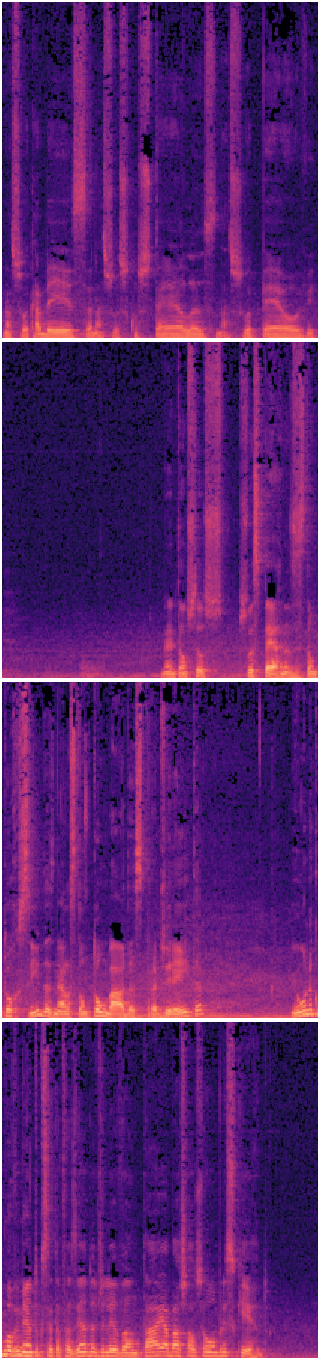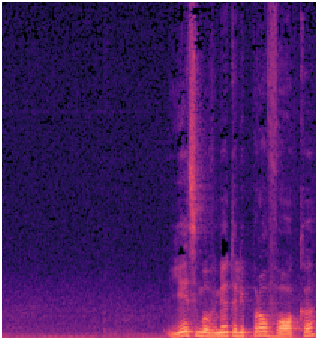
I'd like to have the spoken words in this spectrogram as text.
na sua cabeça, nas suas costelas, na sua pelve. Né? Então, seus, suas pernas estão torcidas, né? elas estão tombadas para a direita. E o único movimento que você está fazendo é de levantar e abaixar o seu ombro esquerdo. E esse movimento ele provoca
